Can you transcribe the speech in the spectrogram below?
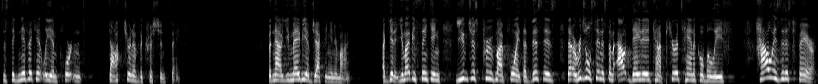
It's a significantly important doctrine of the Christian faith. But now you may be objecting in your mind. I get it. You might be thinking, you've just proved my point that this is, that original sin is some outdated, kind of puritanical belief. How is this fair?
